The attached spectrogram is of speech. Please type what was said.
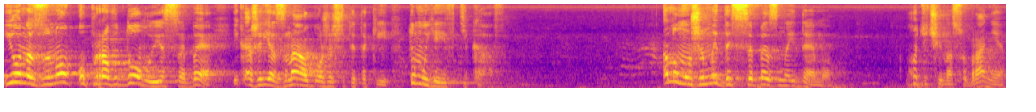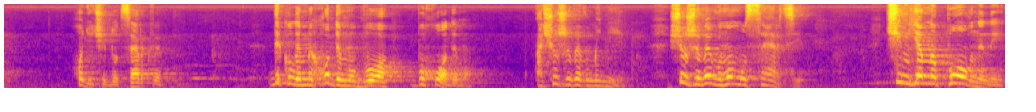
І вона знов оправдовує себе і каже: Я знав, Боже, що ти такий, тому я і втікав. А ну, може, ми десь себе знайдемо, ходячи на собрання, ходячи до церкви, деколи ми ходимо, бо, бо ходимо. А що живе в мені? Що живе в моєму серці? Чим я наповнений?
